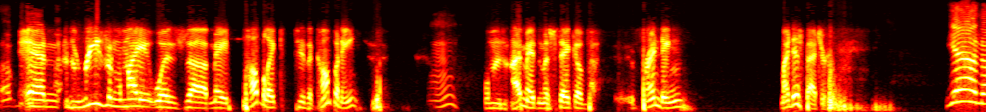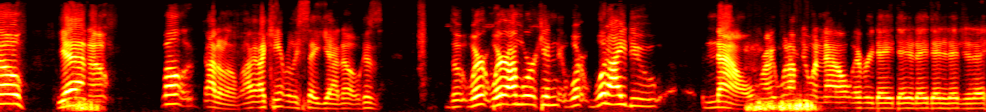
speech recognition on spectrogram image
Uh, And the reason why it was uh, made public to the company mhm. was I made the mistake of friending my dispatcher. Yeah, no. Yeah, no. Well, I don't know. I, I can't really say yeah, no, because the where where I'm working, where, what I do now, right? What I'm doing now every day, day to day, day to day day to day,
